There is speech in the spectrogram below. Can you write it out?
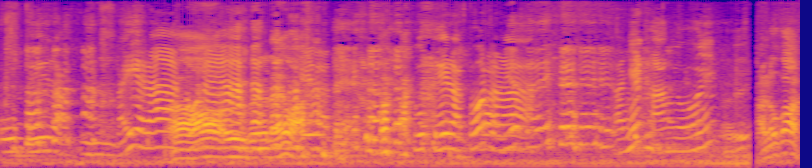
ok là ừ, đấy là ờ tốt ừ, đấy bảo ok là tốt rồi là nhất hàng rồi. Alo con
